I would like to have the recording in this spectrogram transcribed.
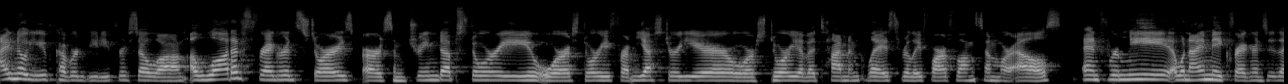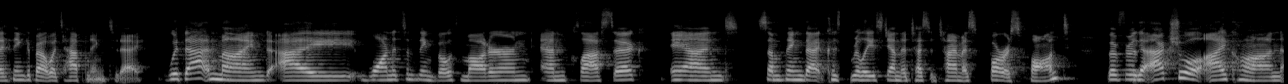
I know you've covered beauty for so long. A lot of fragrance stories are some dreamed up story or a story from yesteryear or story of a time and place really far flung somewhere else. And for me, when I make fragrances, I think about what's happening today. With that in mind, I wanted something both modern and classic and something that could really stand the test of time as far as font. But for the actual icon,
